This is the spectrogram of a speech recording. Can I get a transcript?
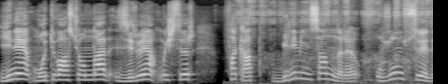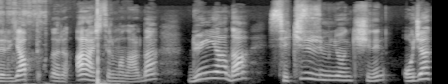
Yine motivasyonlar zirve yapmıştır. Fakat bilim insanları uzun süredir yaptıkları araştırmalarda dünyada 800 milyon kişinin Ocak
